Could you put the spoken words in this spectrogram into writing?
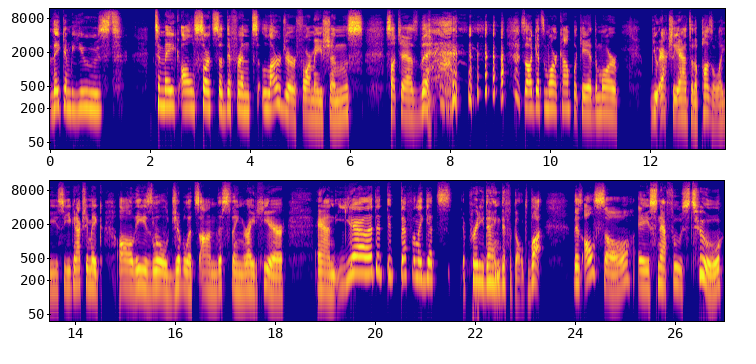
they can be used to make all sorts of different larger formations, such as this. so it gets more complicated the more you actually add to the puzzle. Like you see, you can actually make all these little giblets on this thing right here. And yeah, it, it definitely gets pretty dang difficult. But there's also a Snafooz 2,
